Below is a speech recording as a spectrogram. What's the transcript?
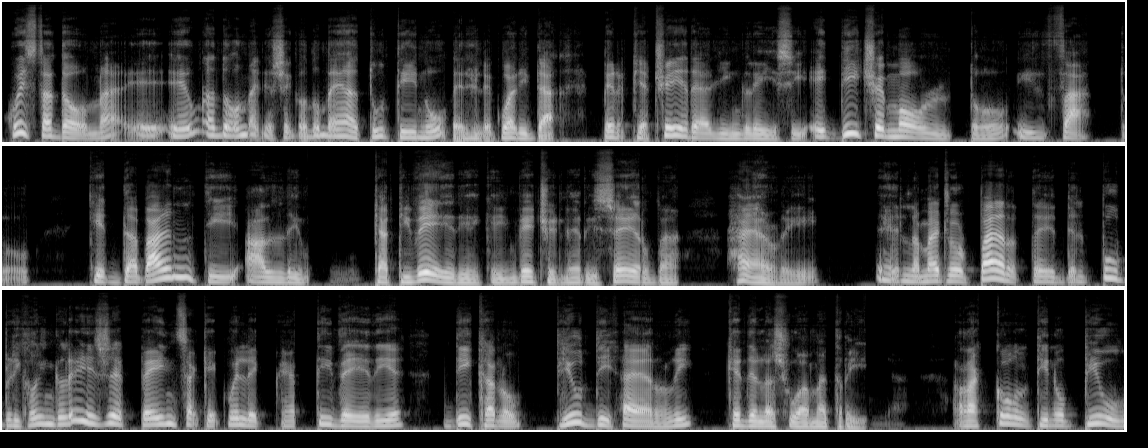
questa donna è, è una donna che secondo me ha tutti i numeri, le qualità per piacere agli inglesi e dice molto il fatto che davanti alle cattiverie che invece le riserva Harry, eh, la maggior parte del pubblico inglese pensa che quelle cattiverie dicano più di Harry che della sua matrigna, raccontino più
